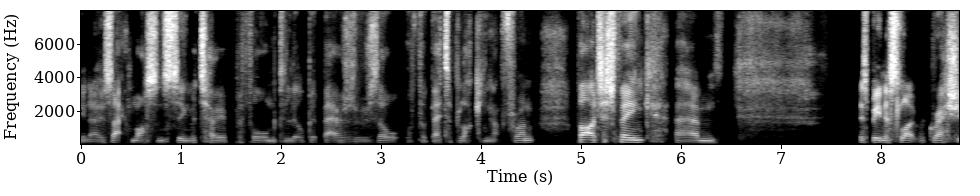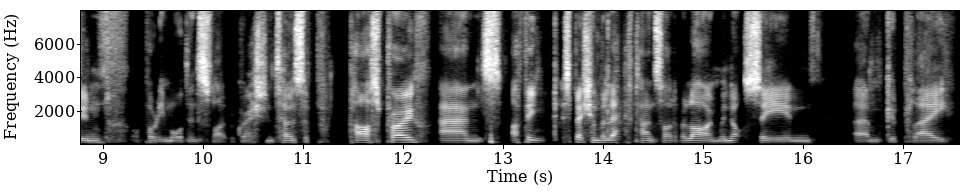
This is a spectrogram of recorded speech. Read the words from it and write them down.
You know, Zach Moss and Singletary have performed a little bit better as a result of the better blocking up front. But I just think um, there's been a slight regression, or probably more than slight regression in terms of pass pro. And I think, especially on the left hand side of the line, we're not seeing um, good play.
